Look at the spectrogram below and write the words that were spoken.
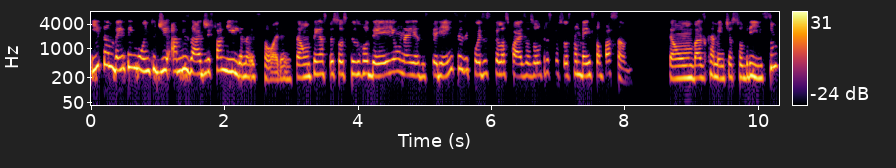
e também tem muito de amizade e família na história. Então, tem as pessoas que os rodeiam, né? E as experiências e coisas pelas quais as outras pessoas também estão passando. Então, basicamente é sobre isso.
